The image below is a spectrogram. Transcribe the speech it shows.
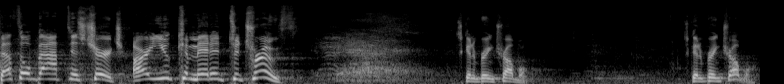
Bethel Baptist Church, are you committed to truth? Yes. It's going to bring trouble. It's going to bring trouble.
